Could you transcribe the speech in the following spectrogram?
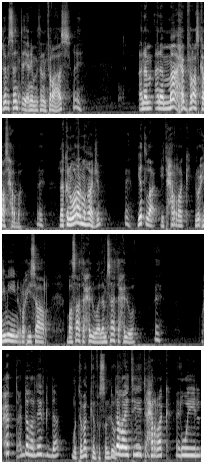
لا بس أنت يعني مثلا فراس إيه أنا أنا ما أحب فراس كراس حربة إيه. لكن ورا المهاجم إيه. يطلع يتحرك يروح يمين يروح يسار باصاته حلوة لمساته حلوة إيه. وحط عبد الله رديف قدام متمكن في الصندوق عبد الله يت- يتحرك إيه. طويل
